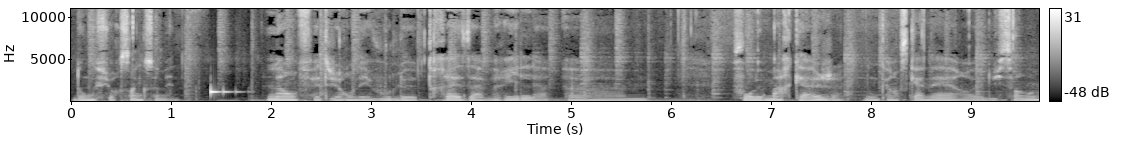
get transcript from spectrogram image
donc sur 5 semaines. Là en fait j'ai rendez-vous le 13 avril euh, pour le marquage, donc un scanner euh, du sein,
